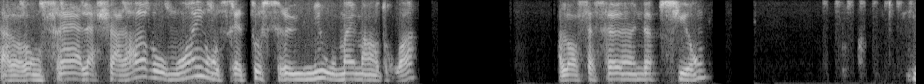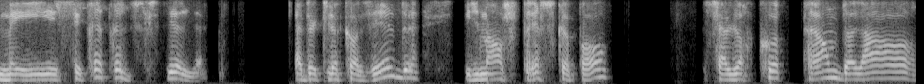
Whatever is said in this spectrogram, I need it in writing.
Alors, on serait à la chaleur au moins, on serait tous réunis au même endroit. Alors, ça serait une option. Mais c'est très, très difficile. Avec le COVID, ils mangent presque pas. Ça leur coûte 30 dollars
